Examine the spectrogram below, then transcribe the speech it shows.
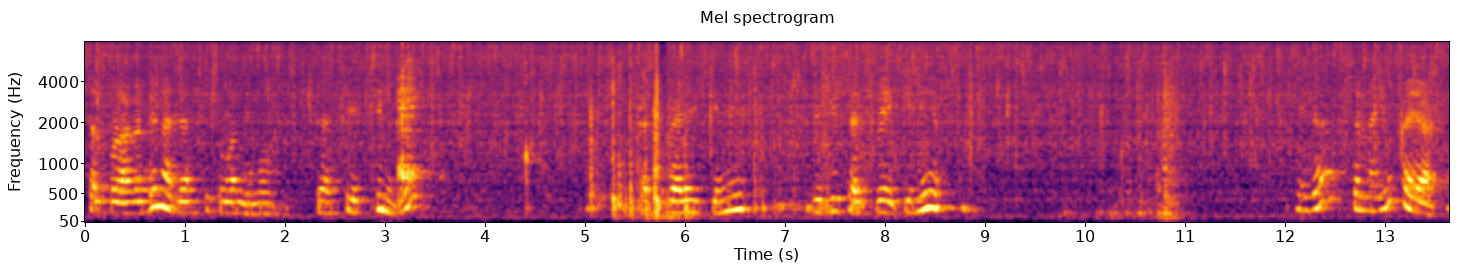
ಸ್ವಲ್ಪ ಉಳ್ಳಾಗಡ್ಡಿ ನಾ ಜಾಸ್ತಿ ತೊಗೊಂಡಿ ನೋಡಿ ಜಾಸ್ತಿ ಹೆಚ್ಚಿನ್ರಿ. ಬೆಳೆ ಹಾಕೀನಿ ಜೀರಿಗೆ ಸಾಸಿವೆ ಹಾಕೀನಿ ಈಗ ಚೆನ್ನಾಗಿ ಫ್ರೈ ಹಾಕಿ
